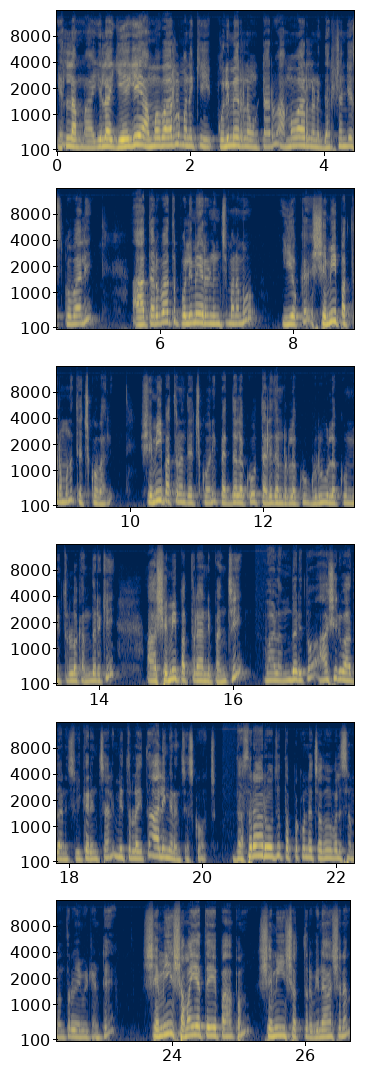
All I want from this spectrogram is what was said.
ఎల్లమ్మ ఇలా ఏ ఏ అమ్మవార్లు మనకి పొలిమేరలో ఉంటారో అమ్మవార్లను దర్శనం చేసుకోవాలి. ఆ తర్వాత పొలిమేర నుంచి మనము ఈ యొక్క శమీపత్రమును తెచ్చుకోవాలి. షమీ పత్రం తెచ్చుకొని పెద్దలకు తల్లిదండ్రులకు గురువులకు మిత్రులకు అందరికీ ఆ శమీపత్రాన్ని పంచి వాళ్ళందరితో ఆశీర్వాదాన్ని స్వీకరించాలి. మిత్రులైతే ఆలింగనం చేసుకోవచ్చు. దసరా రోజు తప్పకుండా చదవవలసిన మంత్రం ఏమిటంటే శమీ శమయతే పాపం శమీ శత్రు వినాశనం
